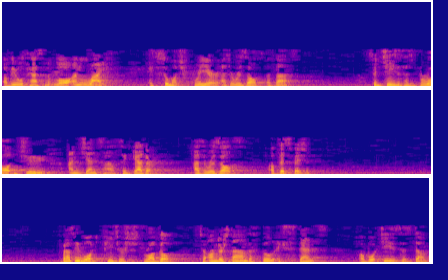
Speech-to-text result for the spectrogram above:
of the Old Testament law, and life is so much freer as a result of that. So Jesus has brought Jew and Gentile together as a result of this vision. But as we watch Peter struggle to understand the full extent of what Jesus has done,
